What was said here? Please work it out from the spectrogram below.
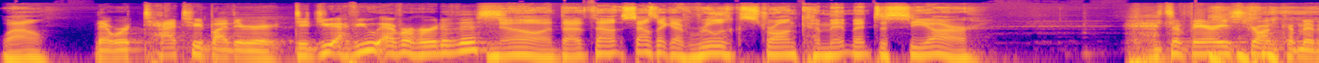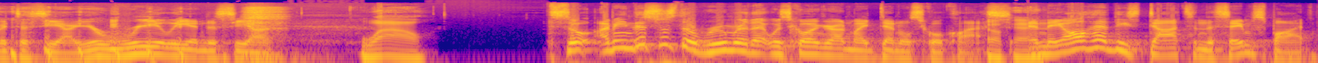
wow. that were tattooed by their did you have you ever heard of this? No, that sounds like a real strong commitment to CR. It's a very strong commitment to CR. You're really into CR. Wow. So, I mean, this was the rumor that was going around my dental school class. Okay. And they all had these dots in the same spot.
